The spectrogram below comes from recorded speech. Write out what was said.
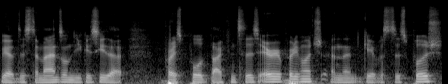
we have this demand zone. You can see that price pulled back into this area pretty much and then gave us this push.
